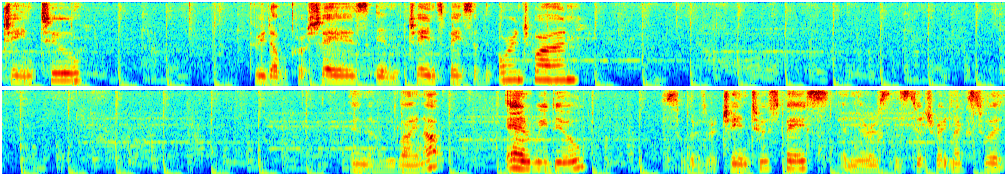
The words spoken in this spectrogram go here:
Chain 2, 3 double crochets in the chain space of the orange one, up and we do. So there's our chain two space and there's the stitch right next to it.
